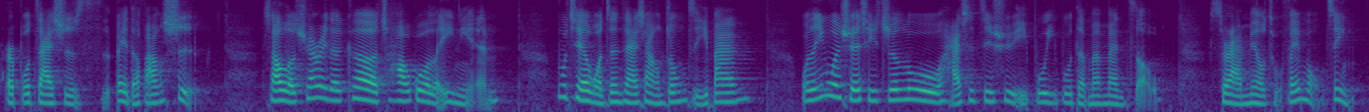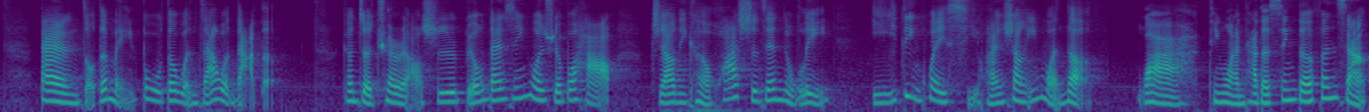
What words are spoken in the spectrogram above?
而不再是死背的方式。上了 Cherry 的课超过了一年，目前我正在上中级班。我的英文学习之路还是继续一步一步的慢慢走。虽然没有突飞猛进，但走的每一步都稳扎稳打的。跟着 Cherry 老师，不用担心英文学不好，只要你肯花时间努力，一定会喜欢上英文的。哇，听完他的心得分享，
